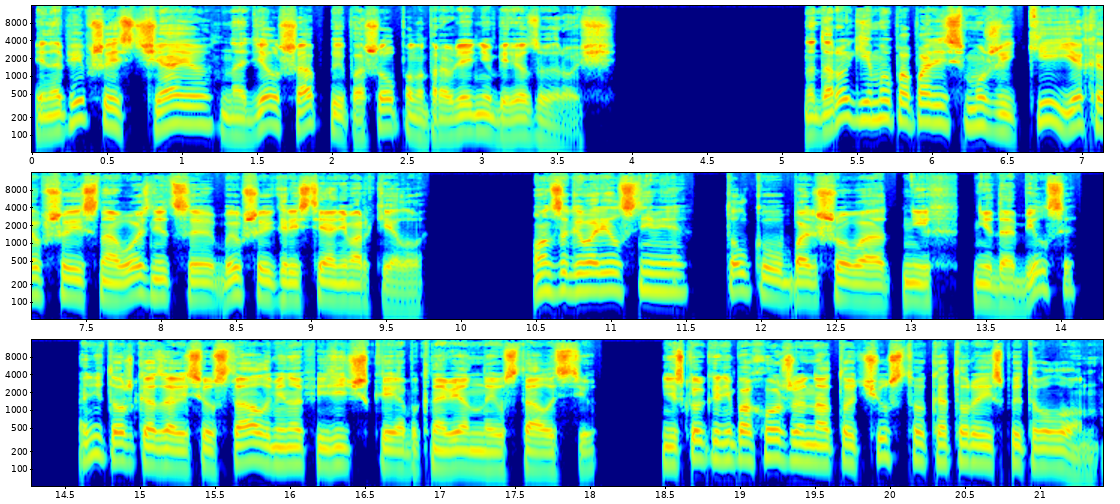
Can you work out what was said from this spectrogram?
и, напившись чаю, надел шапку и пошел по направлению березовой рощи. На дороге ему попались мужики, ехавшие с навозницы, бывшие крестьяне Маркелова. Он заговорил с ними, толку большого от них не добился. Они тоже казались усталыми, но физической обыкновенной усталостью, нисколько не похожую на то чувство, которое испытывал он.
